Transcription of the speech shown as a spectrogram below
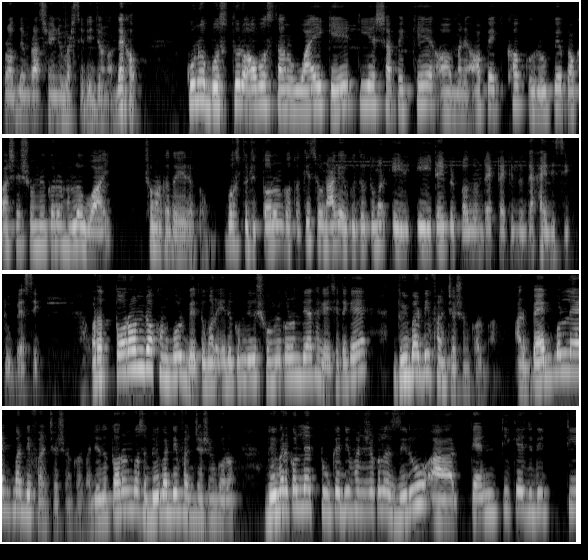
প্রবলেম রাজশাহী ইউনিভার্সিটির জন্য। দেখো কোনো বস্তুর অবস্থান ওয়াই কে টি এর সাপেক্ষে মানে অপেক্ষক রূপে প্রকাশের সমীকরণ হলো ওয়াই সমান কত এরকম বস্তুটির ত্বরণ কত, কিছু আগেও কিন্তু তোমার এই এই টাইপের প্রবলেমটা একটা কিন্তু দেখাই দিছি একটু বেসিক অর্থাৎ ত্বরণ যখন বলবে, তোমার এরকম যদি সমীকরণ দেওয়া থাকে, সেটাকে দুইবার ডিফারেন্সিয়েশন করবা। আর ব্যাগ বললে একবার ডিফারেন্সিয়েশন করবা। যেহেতু ত্বরণ বলছে, দুইবার ডিফারেন্সিয়েশন করো। দুইবার করলে টু কে ডিফারেন্সিয়েশন করলে জিরো আর টেন টিকে যদি টি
